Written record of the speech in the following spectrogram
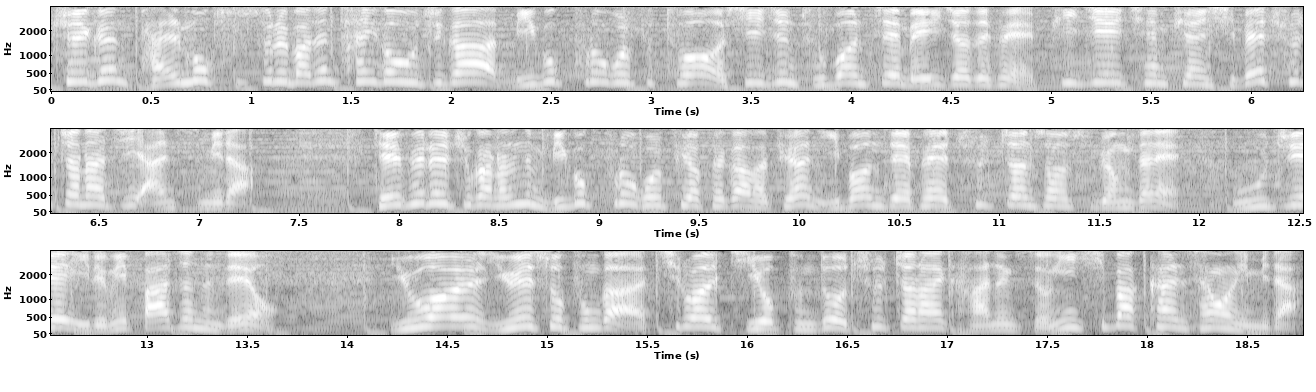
최근 발목 수술을 받은 타이거 우즈가 미국 프로골프 투어 시즌 두 번째 메이저 대회 PGA 챔피언십에 출전하지 않습니다. 대회를 주관하는 미국 프로골프협회가 발표한 이번 대회 출전 선수 명단에 우즈의 이름이 빠졌는데요. 6월 US 오픈과 7월 D 오픈도 출전할 가능성이 희박한 상황입니다.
